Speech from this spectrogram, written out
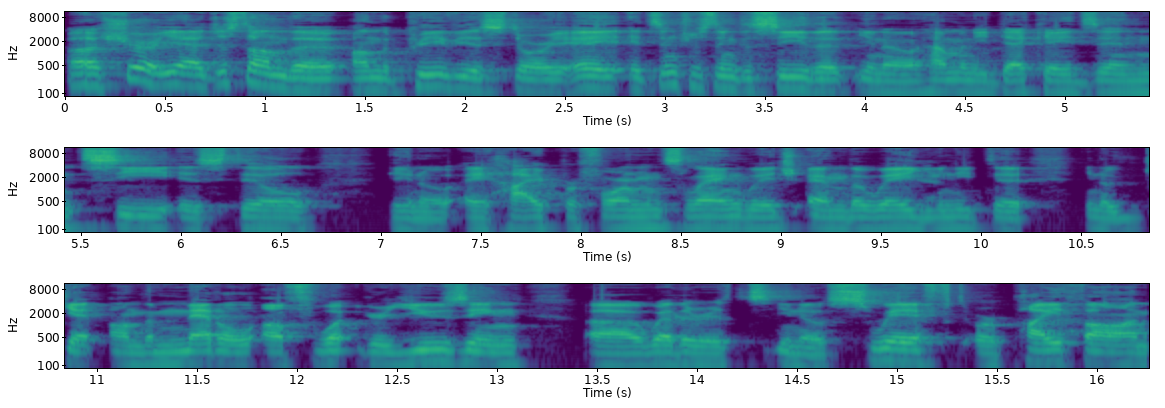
Uh, sure. Yeah. Just on the on the previous story, a it's interesting to see that you know how many decades in C is still you know a high performance language and the way you need to you know get on the metal of what you're using uh, whether it's you know swift or python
